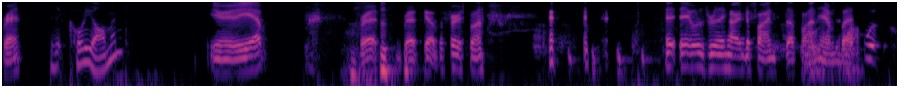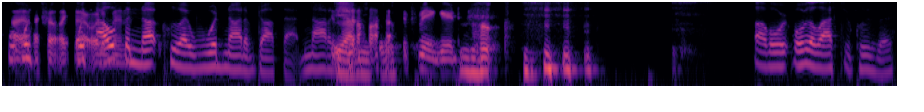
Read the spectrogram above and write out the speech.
Brett. Is it Cody Almond? Yep. Brett. Brett got the first one. it, it was really hard to find stuff on him, but W- I, w- with, I felt like that without have the nut clue, I would not have got that. Not a Yeah, chance. me too. I figured. Uh, what, were, what were the last two clues there?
